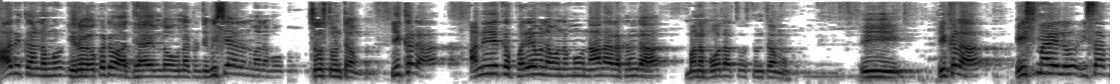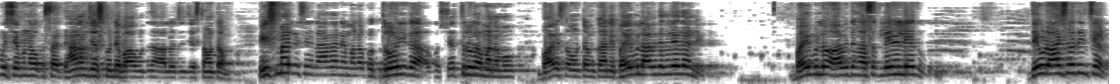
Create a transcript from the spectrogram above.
ఆది కాండము ఇరవై ఒకటో అధ్యాయంలో ఉన్నటువంటి విషయాలను మనము చూస్తుంటాం. ఇక్కడ అనేక పర్యావరణము నానా రకంగా మన బోధ చూస్తుంటాము. ఈ ఇక్కడ ఇస్మాయిల్ ఇసాకు విషయం ఒకసారి ధ్యానం చేసుకుంటే బాగుంటుంది ఆలోచన చేస్తూ ఉంటాం. ఇస్మాయిల్ విషయం రాగానే మనకు ద్రోహిగా ఒక శత్రుగా మనము భావిస్తూ ఉంటాం. కానీ బైబిల్ ఆ విధంగా లేదండి. బైబిల్లో ఆ విధంగా అసలు లేని లేదు. దేవుడు ఆశీర్వదించాడు.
